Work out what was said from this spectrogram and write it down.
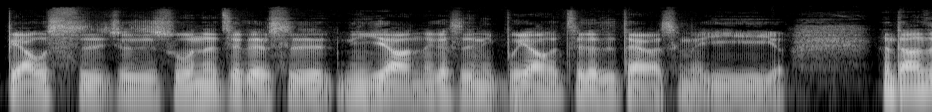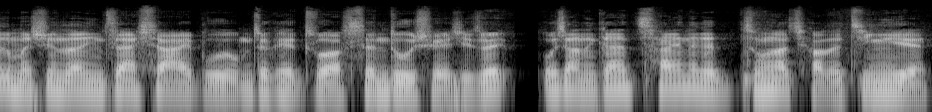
标示，就是说，那这个是你要，那个是你不要，这个是代表什么意义。那当然，这个 machine learning 在下一步，我们就可以做到深度学习。所以，我想你刚才猜那个中小桥的经验，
